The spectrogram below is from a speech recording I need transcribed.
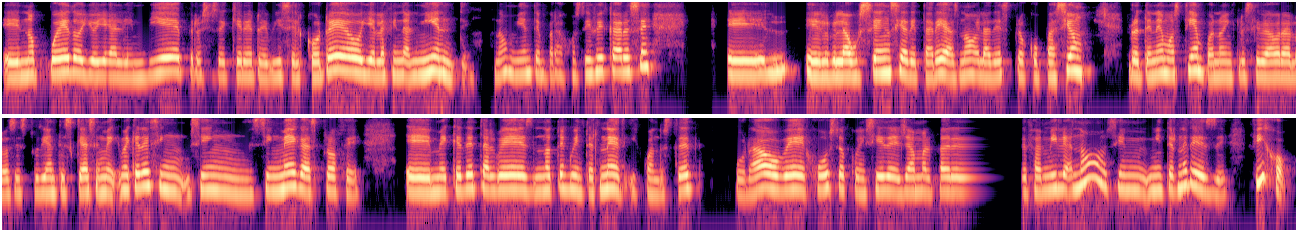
eh, no puedo, yo ya le envié, pero si se quiere revise el correo y al final mienten, ¿no? Mienten para justificarse la ausencia de tareas, ¿no? La despreocupación, pero tenemos tiempo, ¿no? Inclusive ahora los estudiantes que hacen, me, quedé sin, sin, sin, megas, profe, eh, me quedé tal vez, no tengo internet, y cuando usted por A o B justo coincide, llama al padre de familia, no, si mi internet es fijo,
